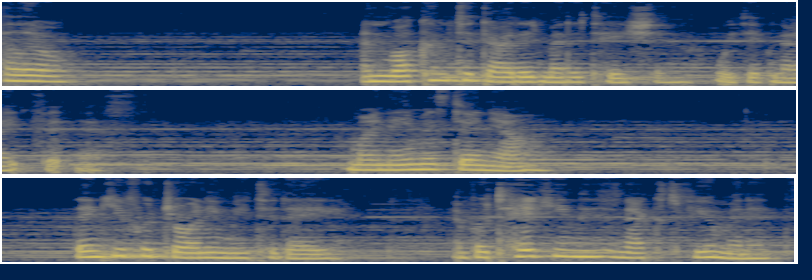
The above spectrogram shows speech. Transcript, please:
Hello, and welcome to Guided Meditation with Ignite Fitness. My name is Danielle. Thank you for joining me today and for taking these next few minutes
